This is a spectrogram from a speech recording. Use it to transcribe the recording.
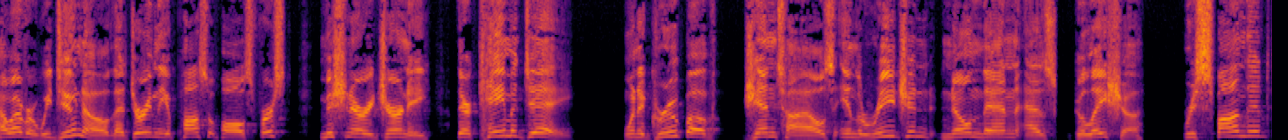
However, we do know that during the Apostle Paul's first missionary journey, there came a day when a group of Gentiles in the region known then as Galatia responded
